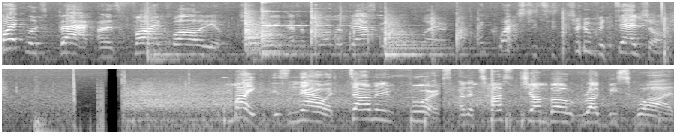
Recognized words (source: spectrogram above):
Mike looks back on his fine quality of cheating as a former basketball player and questions his true potential. Mike is now a dominant force on the Tufts Jumbo rugby squad.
